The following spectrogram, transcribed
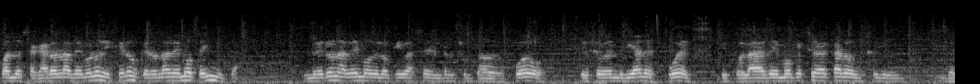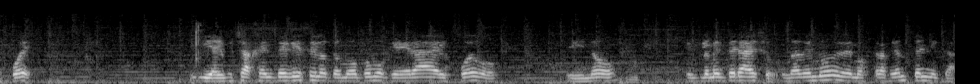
cuando sacaron la demo lo dijeron que era una demo técnica. No era una demo de lo que iba a ser el resultado del juego, que eso vendría después, que fue la demo que se sacaron después. Y hay mucha gente que se lo tomó como que era el juego. Y no, simplemente era eso, una demo de demostración técnica.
